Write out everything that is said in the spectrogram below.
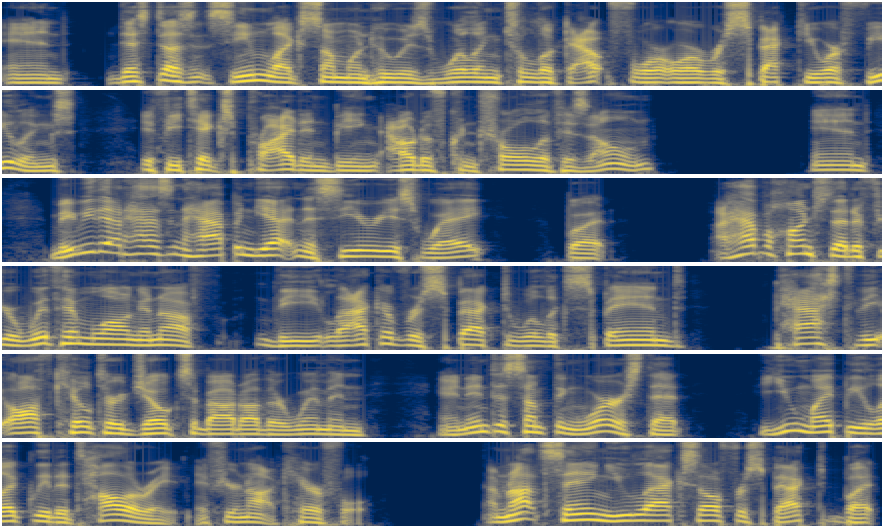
And this doesn't seem like someone who is willing to look out for or respect your feelings if he takes pride in being out of control of his own. And Maybe that hasn't happened yet in a serious way, but I have a hunch that if you're with him long enough, the lack of respect will expand past the off kilter jokes about other women and into something worse that you might be likely to tolerate if you're not careful. I'm not saying you lack self respect, but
